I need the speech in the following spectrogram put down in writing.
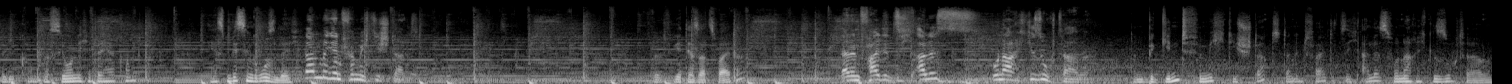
weil die Kompression nicht hinterherkommt. Er ist ein bisschen gruselig. dann beginnt für mich die Stadt. Wie geht der Satz weiter? Dann entfaltet sich alles, wonach ich gesucht habe. Dann beginnt für mich die Stadt, dann entfaltet sich alles, wonach ich gesucht habe.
